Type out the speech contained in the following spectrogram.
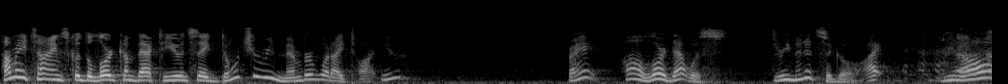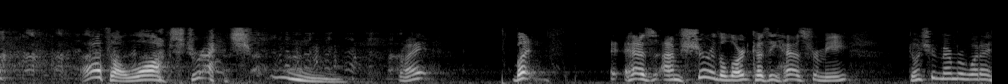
How many times could the Lord come back to you and say, Don't you remember what I taught you? Right? Oh, Lord, that was three minutes ago. I, you know, that's a long stretch. Hmm. Right? But as I'm sure the Lord, because He has for me, don't you remember what I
